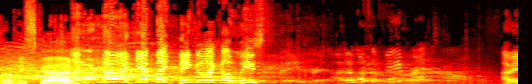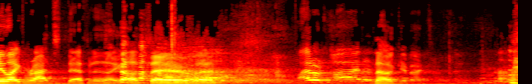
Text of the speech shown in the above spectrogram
Don't be scared. I don't know. I can't like think of like a least favorite. I Then what's a favorite? I mean, like rat's definitely like up there, but I don't. I don't know. Get back to me.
